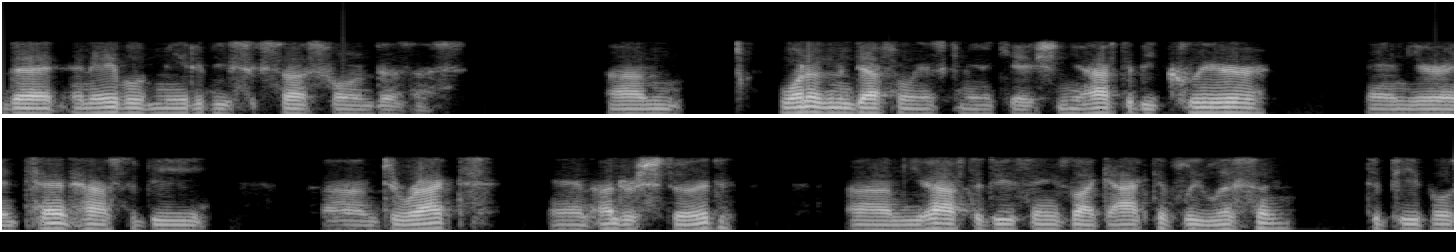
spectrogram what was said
that enabled me to be successful in business. Um, one of them definitely is communication. You have to be clear, and your intent has to be um, direct and understood um, you have to do things like actively listen to people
